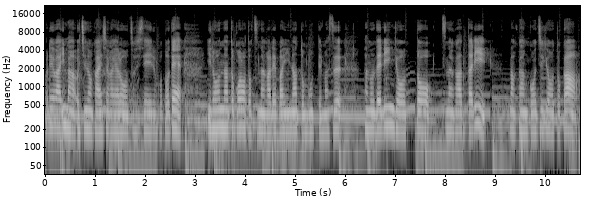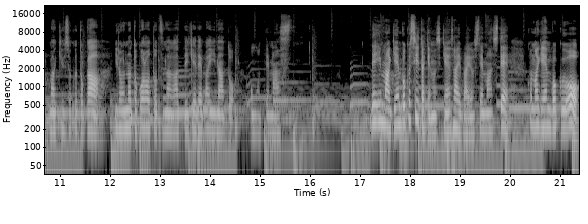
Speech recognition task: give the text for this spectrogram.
これは今うちの会社がやろうとしていることでいろんなところとつながればいいなと思ってます。なので林業とつながったり、まあ、観光事業とか、まあ、給食とかいろんなところとつながっていければいいなと思ってます。で今原木しいたけの試験栽培をしてましてこの原木を、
